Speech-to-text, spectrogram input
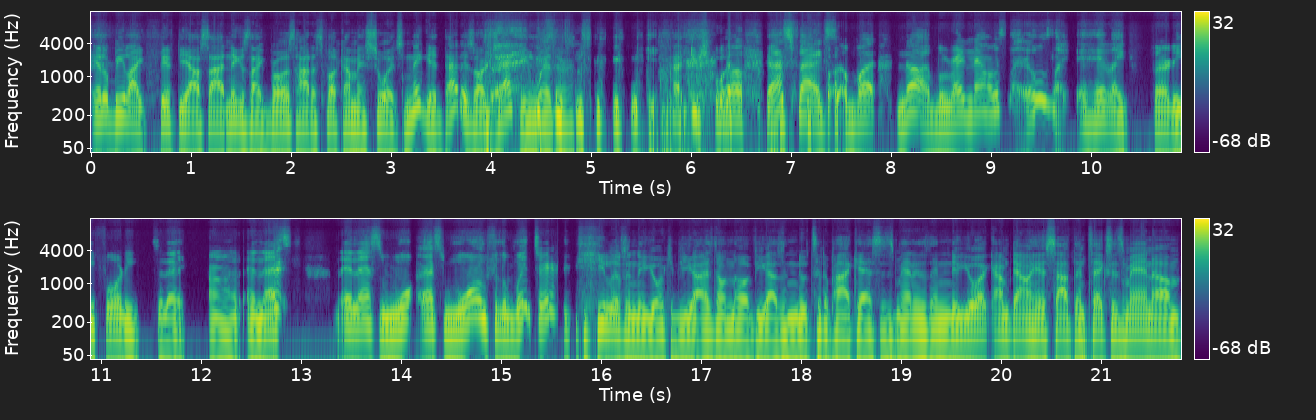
it'll be like 50 outside. Niggas like, bro, it's hot as fuck. I'm in shorts. Nigga, that is our jacket weather. Like, what- that's facts. But no, but right now it's like it was like it hit like 30, 40 today. Um, and that's and that's warm. That's warm for the winter. he lives in New York. If you guys don't know, if you guys are new to the podcast, this man is in New York. I'm down here south in Texas, man. Um,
